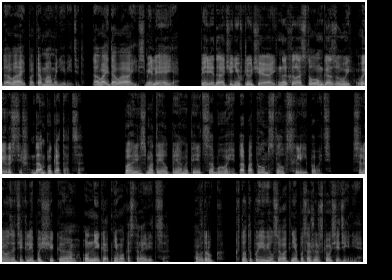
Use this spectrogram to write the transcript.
«Давай, пока мама не видит. Давай, давай, смелее. Передачи не включай, на холостом газуй. Вырастешь, дам покататься». Парень смотрел прямо перед собой, а потом стал всхлипывать. Слезы текли по щекам, он никак не мог остановиться. Вдруг кто-то появился в окне пассажирского сиденья.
